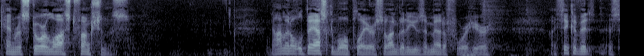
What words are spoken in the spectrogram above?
can restore lost functions. Now, I'm an old basketball player, so I'm going to use a metaphor here. I think of it as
